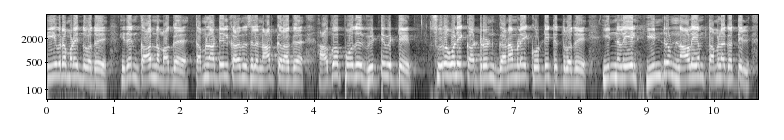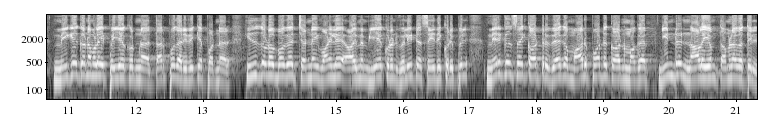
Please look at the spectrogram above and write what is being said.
தீவிரமடைந்துள்ளது. இதன் காரணமாக தமிழ்நாட்டில் கடந்த சில நாட்களாக அவ்வப்போது விட்டுவிட்டு சுறவலை காற்றுடன் கனமழை கொட்டித்துள்ளது இந்நிலையில் இன்றும் நாளையும் தமிழகத்தில் மிக கனமழை பெய்யக்கூடும் என தற்போது அறிவிக்கப்பட்டனர். இது தொடர்பாக சென்னை வானிலை ஆய்வு இயக்குநர் இயக்குனர் வெளியிட்ட செய்திக்குறிப்பில் மேற்குசை காற்று வேக மாறுபாடு காரணமாக இன்று நாளையும் தமிழகத்தில்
